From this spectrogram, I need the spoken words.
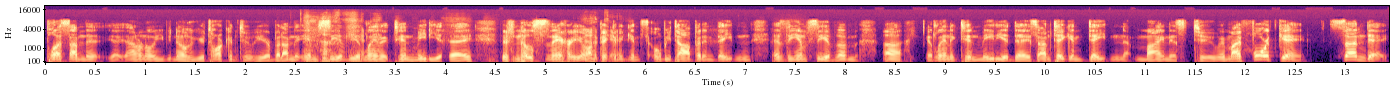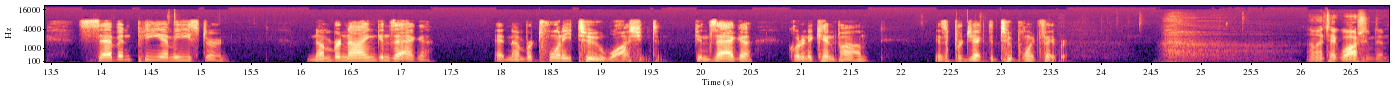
plus I'm the I don't know if you know who you're talking to here, but I'm the MC of the Atlantic 10 Media Day. There's no scenario I'm picking against Obi Toppin and Dayton as the MC of the uh, Atlantic 10 Media Day. So I'm taking Dayton minus two. In my fourth game, Sunday, 7 p.m. Eastern, number nine Gonzaga at number 22, Washington. Gonzaga, according to KenPom, is a projected two point favorite. I'm going to take Washington.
